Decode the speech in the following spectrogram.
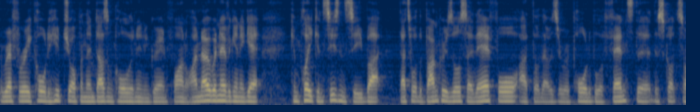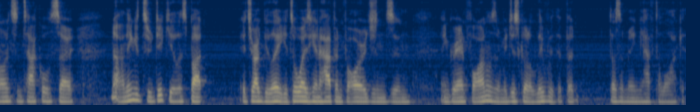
a referee called a hip drop and then doesn't call it in a grand final. I know we're never going to get complete consistency, but that's what the bunker is also there for. I thought that was a reportable offence, the, the Scott Sorensen tackle. So, no, I think it's ridiculous, but it's rugby league. It's always going to happen for origins and, and grand finals, and we just got to live with it, but doesn't mean you have to like it.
